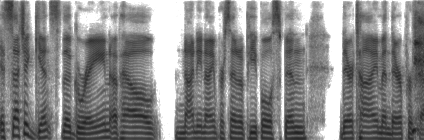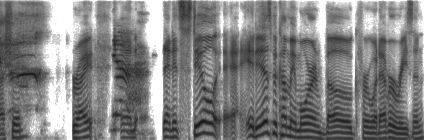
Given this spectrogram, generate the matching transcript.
it's such against the grain of how 99% of people spend their time and their profession right? Yeah. and and it's still it is becoming more in vogue for whatever reason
